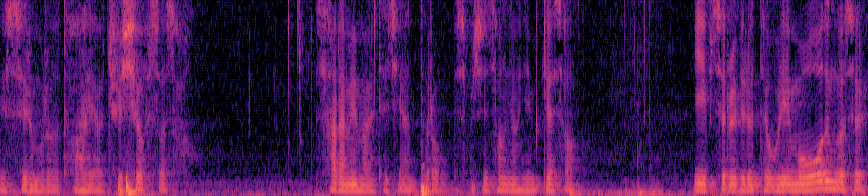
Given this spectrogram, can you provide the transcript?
예수 이름으로 더하여 주시옵소서. 사람의 말 되지 않도록 예수님 성령님께서 이 입술을 비롯해 우리 모든 것을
